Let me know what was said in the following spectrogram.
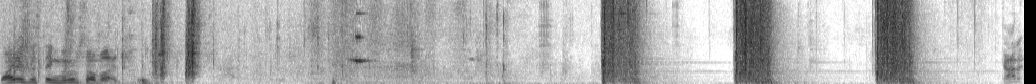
Why does this thing move so much? Got it.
